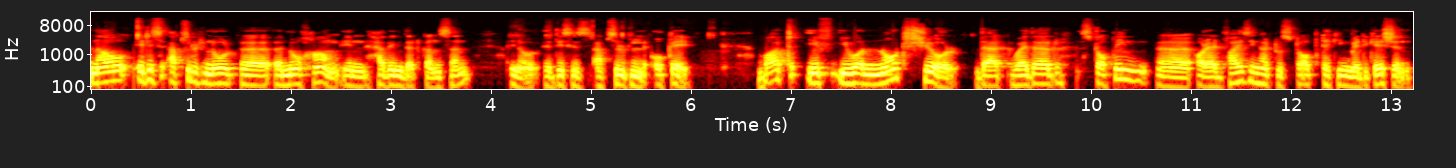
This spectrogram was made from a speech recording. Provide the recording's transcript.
Now, it is absolutely no uh, no harm in having that concern. You know, this is absolutely okay. But if you are not sure that whether stopping uh, or advising her to stop taking medication,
